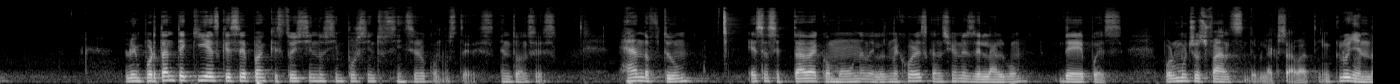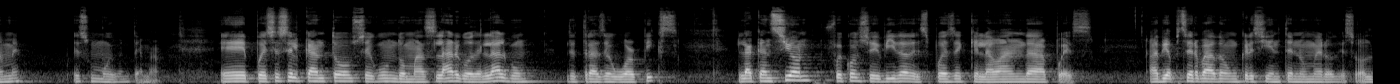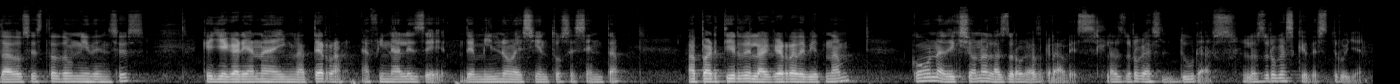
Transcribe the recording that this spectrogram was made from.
lo importante aquí es que sepan que estoy siendo 100% sincero con ustedes. Entonces, Hand of Doom es aceptada como una de las mejores canciones del álbum de pues por muchos fans de Black Sabbath, incluyéndome. Es un muy buen tema. Eh, pues es el canto segundo más largo del álbum, detrás de Warpix. La canción fue concebida después de que la banda pues había observado un creciente número de soldados estadounidenses que llegarían a Inglaterra a finales de, de 1960 a partir de la guerra de Vietnam con adicción a las drogas graves, las drogas duras, las drogas que destruyen.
